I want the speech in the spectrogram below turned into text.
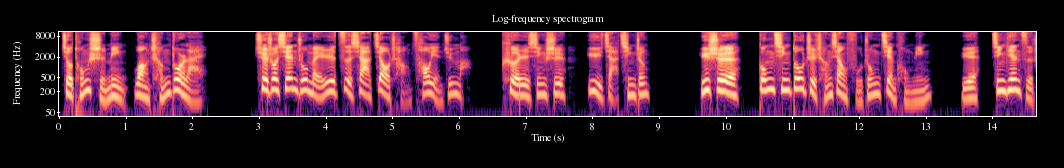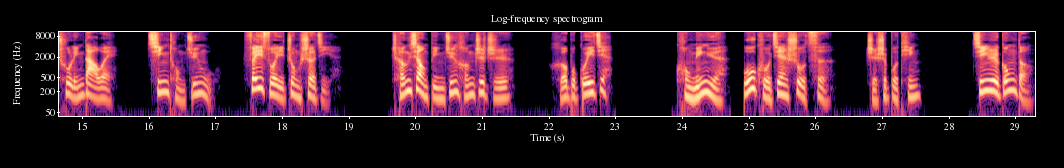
就同使命往成都而来。却说先主每日自下教场操演军马，刻日兴师，御驾亲征。于是公卿都至丞相府中见孔明，曰：“今天子出临大位，亲统军武，非所以重社稷也。丞相秉君衡之职，何不归见？”孔明曰。吾苦谏数次，只是不听。今日公等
